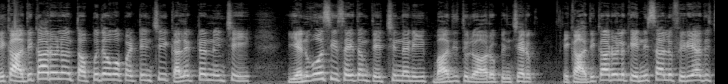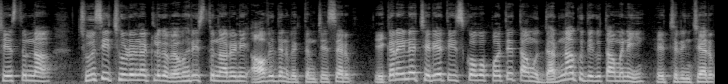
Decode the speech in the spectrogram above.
ఇక అధికారులను తప్పుదోవ పట్టించి కలెక్టర్ నుంచి ఎన్ఓసీ సైతం తెచ్చిందని బాధితులు ఆరోపించారు. ఇక అధికారులకు ఎన్నిసార్లు ఫిర్యాదు చేస్తున్నా చూసి చూడనట్లుగా వ్యవహరిస్తున్నారని ఆవేదన వ్యక్తం చేశారు. ఇకనైనా చర్య తీసుకోకపోతే తాము ధర్నాకు దిగుతామని హెచ్చరించారు.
